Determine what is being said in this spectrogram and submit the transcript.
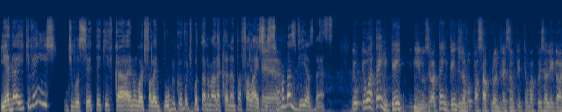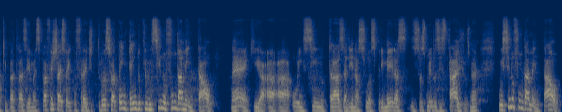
E é daí que vem isso, de você ter que ficar, eu não gosto de falar em público, eu vou te botar no Maracanã para falar. Isso é. é uma das vias, né? Eu, eu até entendo, meninos, eu até entendo, já vou passar para o Andrezão, que ele tem uma coisa legal aqui para trazer, mas para fechar isso aí que o Fred trouxe, eu até entendo que o ensino fundamental, né, que a, a, o ensino traz ali nas suas primeiras, nos seus primeiros estágios, né, o ensino fundamental,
